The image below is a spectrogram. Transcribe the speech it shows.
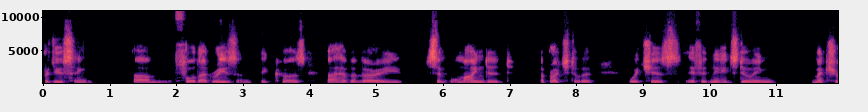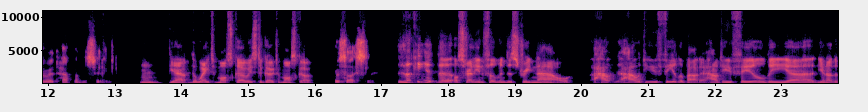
producing um, for that reason because I have a very simple-minded approach to it, which is if it needs doing, make sure it happens. Mm, yeah, the way to Moscow is to go to Moscow. Precisely. Looking at the Australian film industry now, how how do you feel about it? How do you feel the uh, you know the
